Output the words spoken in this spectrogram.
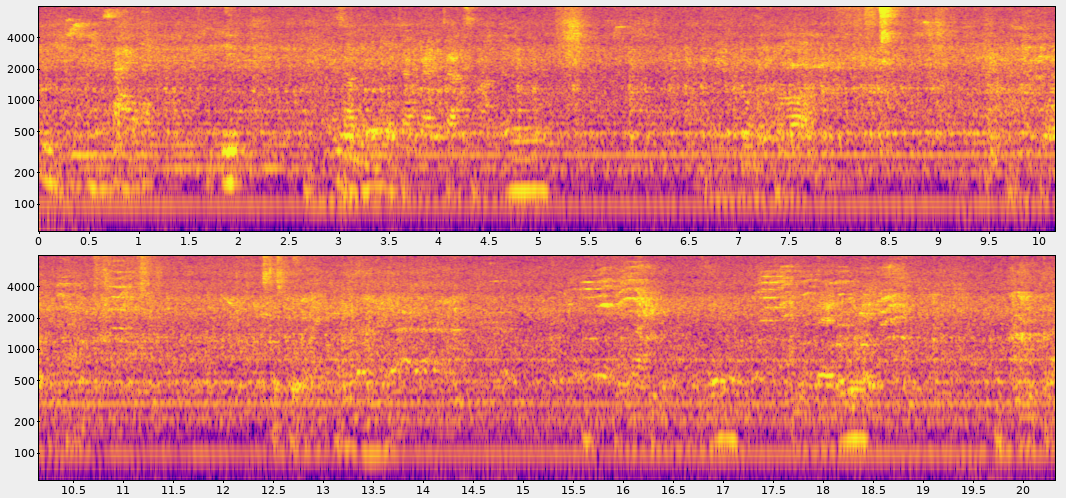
อืมตายแล้วอีกสาธุอาจารย์ใดอาจารย์สมัครเลยมีหลวงพ่อสุขอะไรก็หายดูแลด้วยอยู่ไกล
